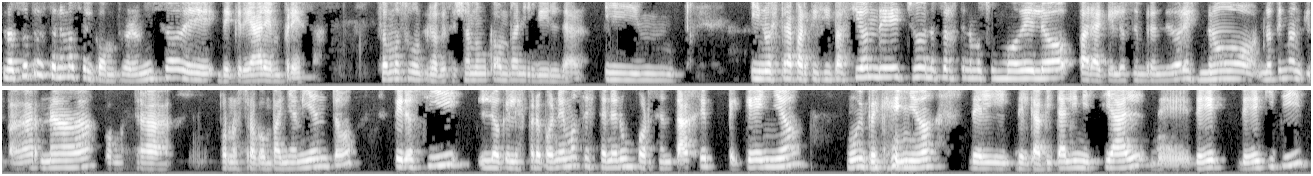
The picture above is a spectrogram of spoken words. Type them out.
nosotros tenemos el compromiso de, crear empresas. Somos lo que se llama un company builder. Y, nuestra participación, de hecho, nosotros tenemos un modelo para que los emprendedores no, tengan que pagar nada por, nuestra, por nuestro acompañamiento, pero sí lo que les proponemos es tener un porcentaje pequeño, muy pequeño, del, capital inicial de, de, de Equity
